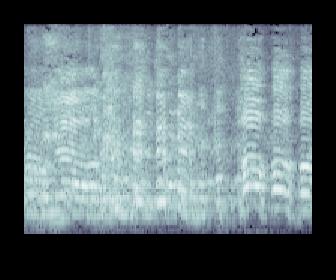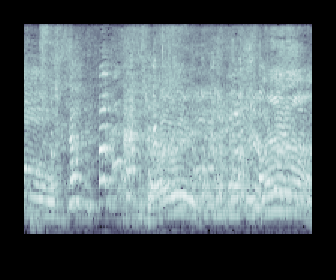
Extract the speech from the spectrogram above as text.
oh no. ho ho ho. Charlie. Santa.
